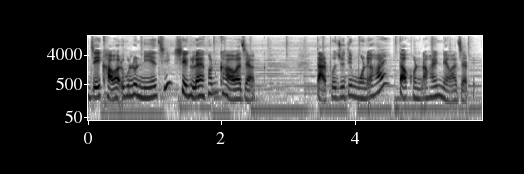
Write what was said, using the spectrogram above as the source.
যে খাবারগুলো নিয়েছি সেগুলো এখন খাওয়া যাক। তারপর যদি মনে হয়, তখন না হয় নেওয়া যাবে।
